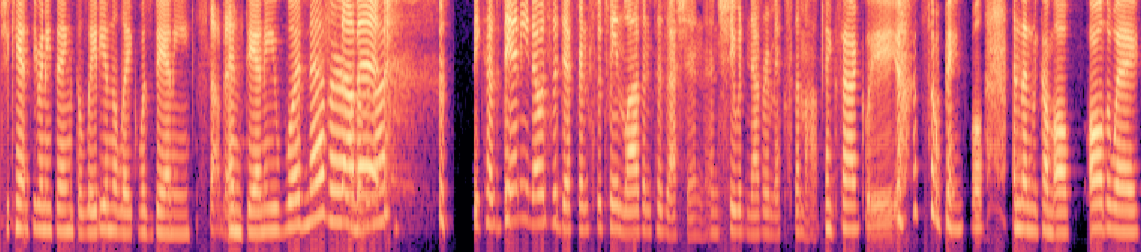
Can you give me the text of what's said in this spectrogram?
She can't do anything. The lady in the lake was Dani, Stop it. and Dani would never. Stop it. Because Dani knows the difference between love and possession, and she would never mix them up. Exactly. it's so painful. And then we come all all the way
